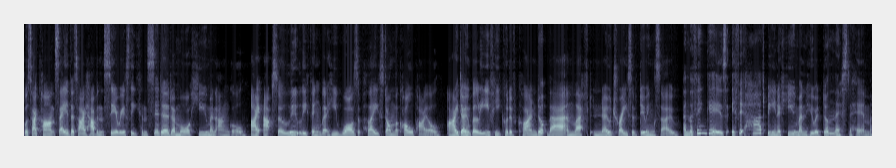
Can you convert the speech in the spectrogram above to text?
but I can't say that I haven't seriously considered a more human angle. I absolutely think that he was placed on the coal pile. I don't believe he could have climbed up there and left no trace of doing so. And the thing is, if it had been a human who had done this to him,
